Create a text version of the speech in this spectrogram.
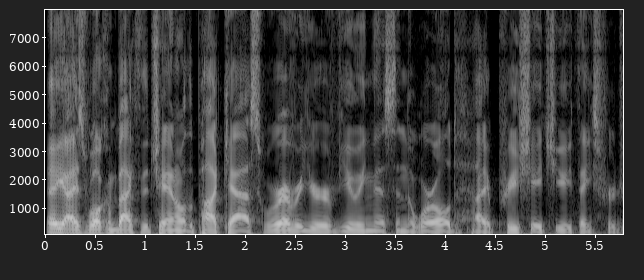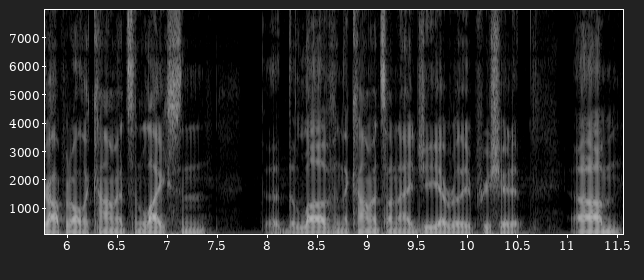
Hey guys, welcome back to the channel, the podcast, wherever you're viewing this in the world. I appreciate you. Thanks for dropping all the comments and likes and the, the love and the comments on IG. I really appreciate it. Um,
